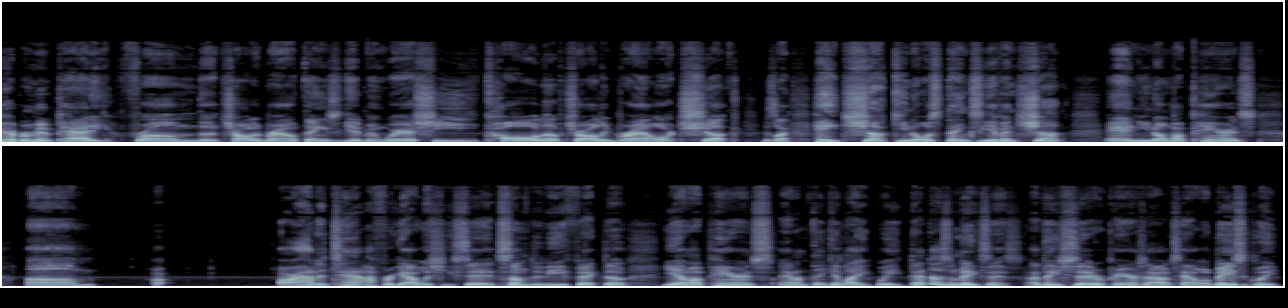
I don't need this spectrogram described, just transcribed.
Peppermint Patty from the Charlie Brown Thanksgiving, where she called up Charlie Brown or Chuck. It's like, hey Chuck, you know it's Thanksgiving, Chuck, and you know my parents um are, out of town. I forgot what she said, something to the effect of, yeah, my parents. And I'm thinking like, wait, that doesn't make sense. I think she said her parents are out of town, but basically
